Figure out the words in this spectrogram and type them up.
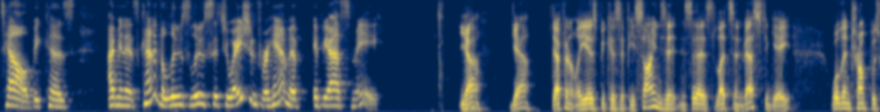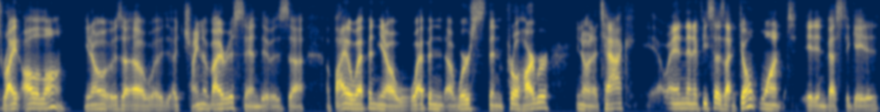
tell because I mean it's kind of a lose-lose situation for him if if you ask me. Yeah. Yeah, definitely is because if he signs it and says let's investigate, well then Trump was right all along. You know, it was a, a China virus and it was a, a bioweapon, you know, a weapon uh, worse than Pearl Harbor, you know, an attack. And then if he says, I don't want it investigated,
